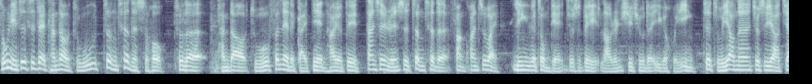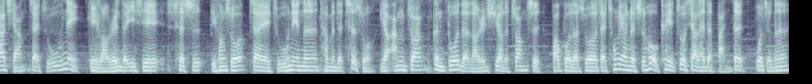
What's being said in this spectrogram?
总理这次在谈到祖屋政策的时候，除了谈到祖屋分类的改变，还有对单身人士政策的放宽之外，另一个重点就是对老人需求的一个回应。这主要呢就是要加强在主屋内给老人的一些设施，比方说在主屋内呢，他们的厕所要安装更多的老人需要的装置，包括了说在冲凉的时候可以坐下来的板凳，或者呢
